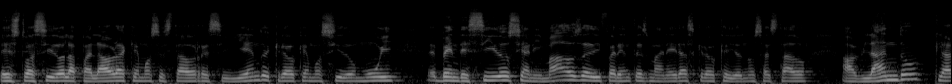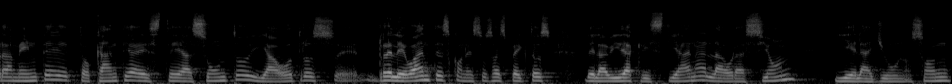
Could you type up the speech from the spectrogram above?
Esto ha sido la palabra que hemos estado recibiendo y creo que hemos sido muy eh, bendecidos y animados de diferentes maneras. Creo que Dios nos ha estado hablando claramente tocante a este asunto y a otros eh, relevantes con estos aspectos de la vida cristiana, la oración y el ayuno. Son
